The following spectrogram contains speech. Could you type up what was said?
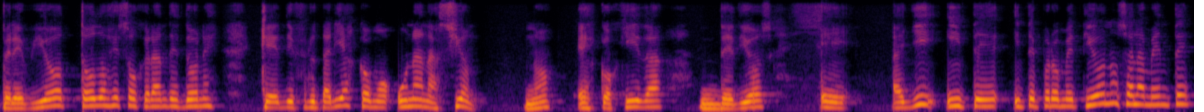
previó todos esos grandes dones que disfrutarías como una nación, ¿no? Escogida de Dios allí y te, y te prometió no solamente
